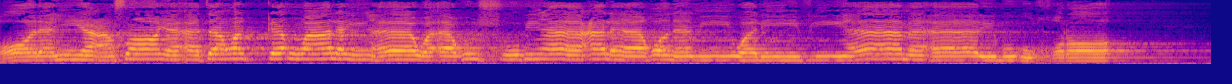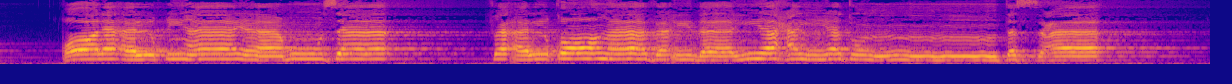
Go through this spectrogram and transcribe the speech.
قال هي عصاي أتوكأ عليها وأغش بها على غنمي ولي فيها مآرب أخرى. قال ألقها يا موسى. فألقاها فإذا هي حية تسعى.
